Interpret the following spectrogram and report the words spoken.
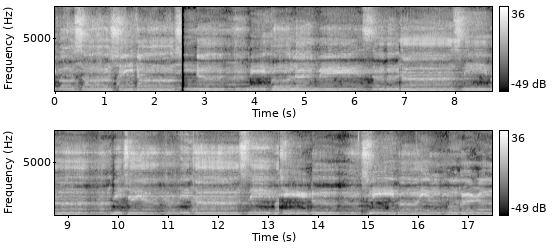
Vivoso Shaidos Ina Bekulan Me Sabata Sliba Vichaya Kodita Sliba Chidu Slibail Pugaranu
